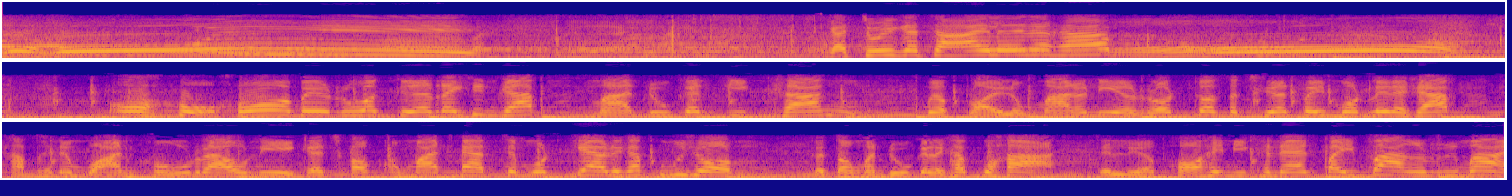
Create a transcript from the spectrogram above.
โอ้โหกระจุยกระจายเลยนะครับ โอ้โหโอ้โหไม่รู้ว่าเกิดอะไรขึ้นครับ มาดูกันอีกครั้ง เมื่อปล่อยลงมาแล้วนี่รถก็สะเทือนไปหมดเลยนะครับทำให้น้ำหวานของเรานี่กระชอกออกมาแทบจะหมดแก้วเลยครับคุณผู้ชม ก็ต้องมาดูกันเลยครับว่า จะเหลือพอให้มีคะแนนไปบ้างหรือไม่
